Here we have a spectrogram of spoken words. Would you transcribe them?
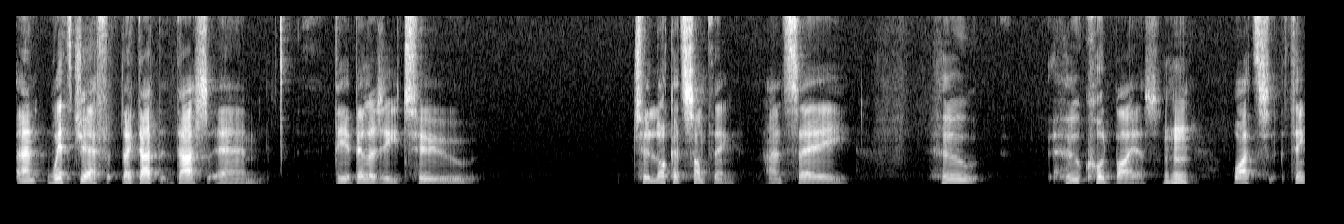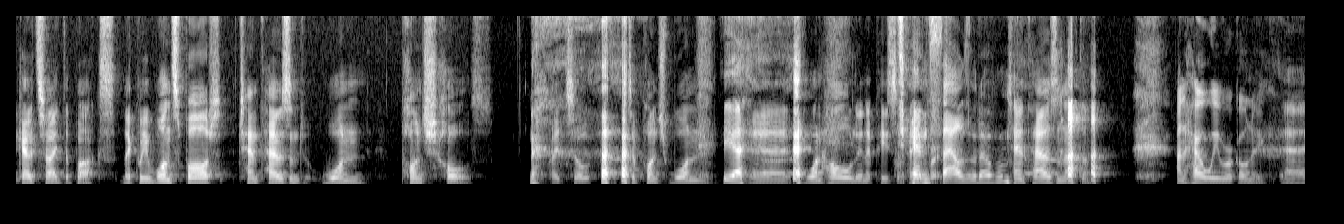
and with Jeff, like that, that um, the ability to to look at something and say, who who could buy it? Mm-hmm. What's think outside the box? Like we once bought 10,000 one punch holes. Right, so to punch one Yeah. uh, one hole in a piece of Ten paper, thousand of them. ten thousand of them, and how we were going to uh,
